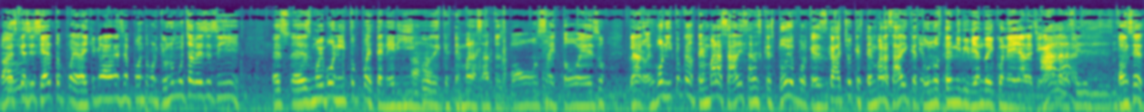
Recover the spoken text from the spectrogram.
No, es que sí es cierto, pues hay que aclarar ese punto porque uno muchas veces sí es, es muy bonito pues tener hijos Ajá. y que esté embarazada tu esposa y todo eso. Claro, es bonito cuando esté embarazada y sabes que es tuyo porque es gacho que esté embarazada y que tú no estés ni viviendo ahí con ella, la chingada. Ándale, sí, sí, sí, sí. Entonces,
